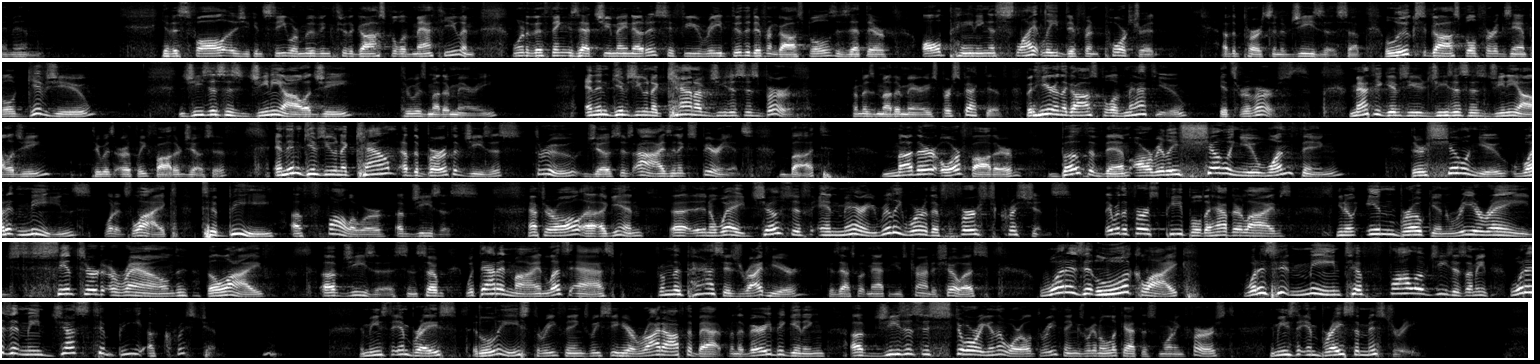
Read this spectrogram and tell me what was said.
Amen. Yeah, this fall, as you can see, we're moving through the Gospel of Matthew. And one of the things that you may notice if you read through the different Gospels is that they're all painting a slightly different portrait of the person of Jesus. Uh, Luke's Gospel, for example, gives you Jesus' genealogy through his mother Mary, and then gives you an account of Jesus' birth from his mother Mary's perspective. But here in the Gospel of Matthew, it's reversed. Matthew gives you Jesus' genealogy through his earthly father, Joseph, and then gives you an account of the birth of Jesus through Joseph's eyes and experience. But, mother or father, both of them are really showing you one thing. They're showing you what it means, what it's like to be a follower of Jesus. After all, uh, again, uh, in a way, Joseph and Mary really were the first Christians. They were the first people to have their lives, you know, in broken, rearranged, centered around the life of Jesus. And so, with that in mind, let's ask from the passage right here, because that's what Matthew's trying to show us, what does it look like? What does it mean to follow Jesus? I mean, what does it mean just to be a Christian? It means to embrace at least three things we see here right off the bat from the very beginning of Jesus' story in the world. Three things we're going to look at this morning first. It means to embrace a mystery,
